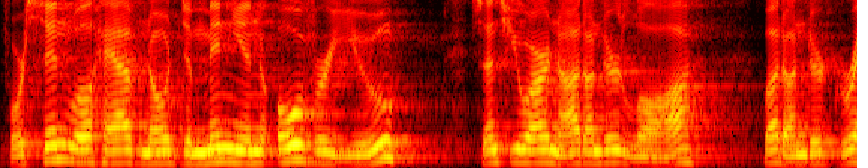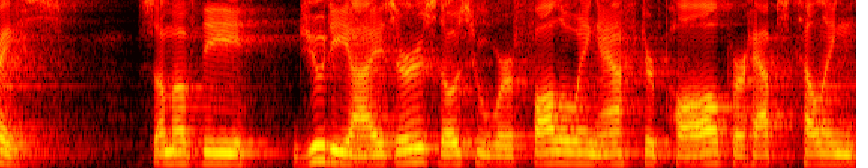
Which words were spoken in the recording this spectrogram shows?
"For sin will have no dominion over you, since you are not under law, but under grace." Some of the Judaizers, those who were following after Paul, perhaps telling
